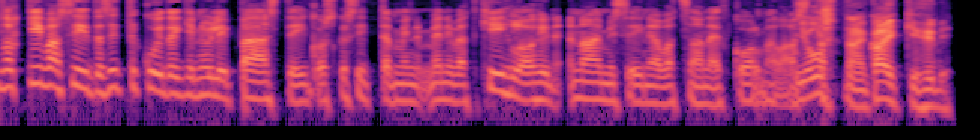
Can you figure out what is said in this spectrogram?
No kiva siitä. Sitten kuitenkin yli päästiin, koska sitten men- menivät kihloihin naimisiin ja ovat saaneet kolme lasta. Just näin, kaikki hyvin.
